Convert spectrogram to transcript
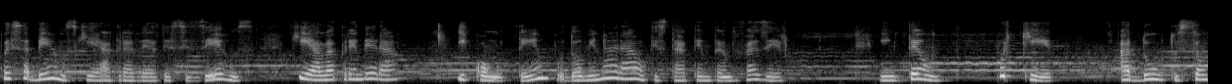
pois sabemos que é através desses erros que ela aprenderá e com o tempo dominará o que está tentando fazer. Então, por que adultos são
